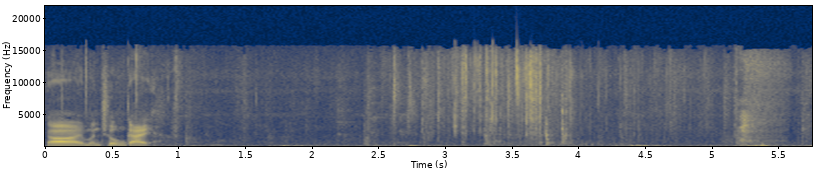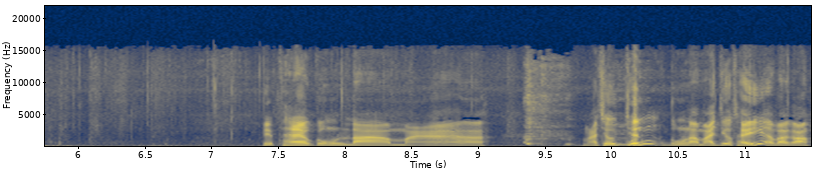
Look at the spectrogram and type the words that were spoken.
Rồi mình xuống cây. Tiếp theo cũng là mã mã số 9 cũng là mai chiếu thủy nha bà con.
